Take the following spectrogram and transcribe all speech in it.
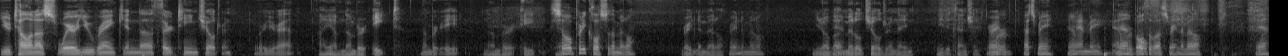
you telling us where you rank in the 13 children, where you're at. I am number eight. Number eight. Number eight. So pretty close to the middle. Right in the middle. Right in the middle. You know about Yeah. middle children? They need attention. Right. We're, That's me. Yeah. and me. Yeah. we're both, of us right in the middle. Yeah.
